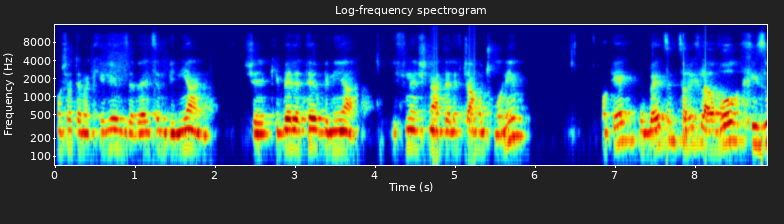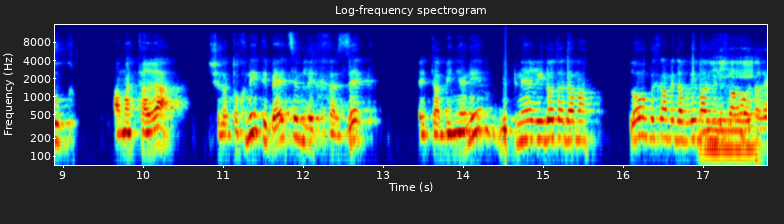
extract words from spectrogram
כמו שאתם מכירים זה בעצם בניין שקיבל היתר בנייה לפני שנת 1980, אוקיי? הוא בעצם צריך לעבור חיזוק. המטרה של התוכנית היא בעצם לחזק את הבניינים מפני רעידות אדמה. לא בכלל מדברים. על מלחמות, הרי...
